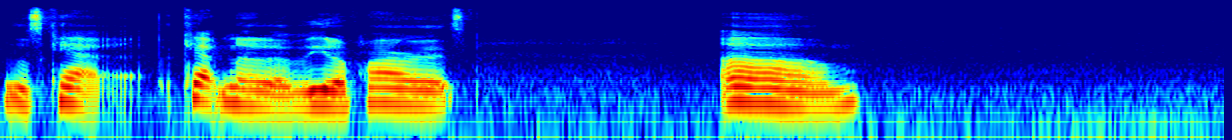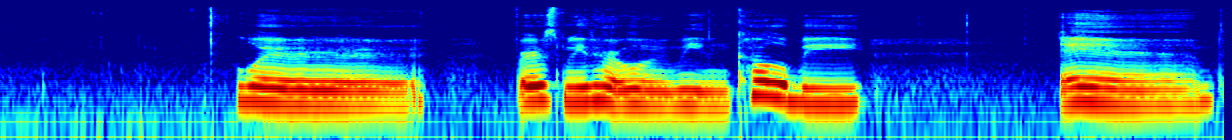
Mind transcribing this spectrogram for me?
was cap captain of the Alvida Pirates. Um, where first meet her when we meeting Koby, and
